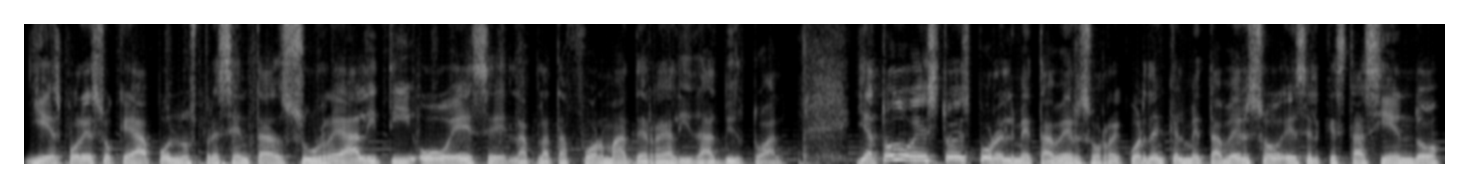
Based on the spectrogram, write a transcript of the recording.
Y es por eso que Apple nos presenta su Reality OS, la plataforma de realidad virtual. Y a todo esto es por el metaverso. Recuerden que el metaverso es el que está haciendo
